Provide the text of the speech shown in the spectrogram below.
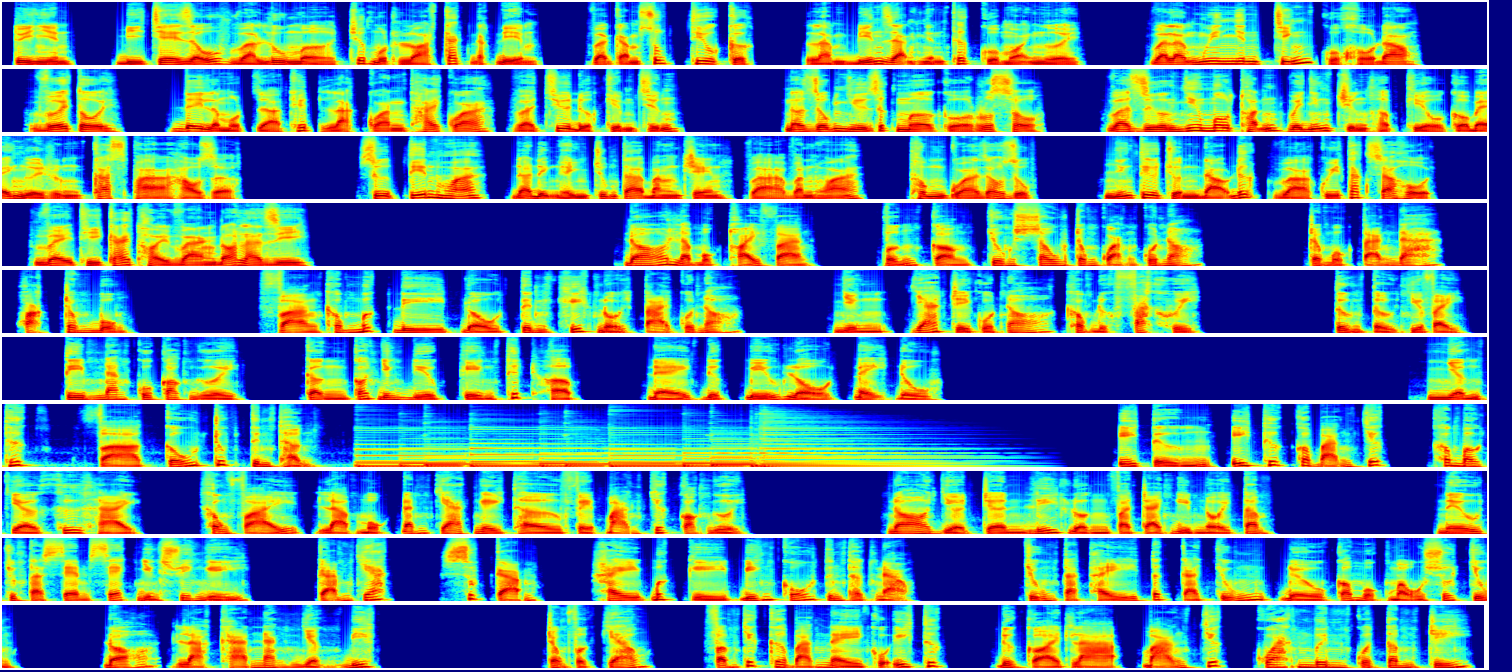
Tuy nhiên, bị che giấu và lu mờ trước một loạt các đặc điểm và cảm xúc tiêu cực làm biến dạng nhận thức của mọi người và là nguyên nhân chính của khổ đau. Với tôi, đây là một giả thuyết lạc quan thái quá và chưa được kiểm chứng nó giống như giấc mơ của rousseau và dường như mâu thuẫn với những trường hợp kiểu cô bé người rừng Caspar Hauser. Sự tiến hóa đã định hình chúng ta bằng gen và văn hóa thông qua giáo dục, những tiêu chuẩn đạo đức và quy tắc xã hội. Vậy thì cái thỏi vàng đó là gì? Đó là một thỏi vàng vẫn còn chôn sâu trong quặng của nó, trong một tảng đá hoặc trong bùn. Vàng không mất đi độ tinh khiết nội tại của nó, nhưng giá trị của nó không được phát huy. Tương tự như vậy, tiềm năng của con người cần có những điều kiện thích hợp để được biểu lộ đầy đủ. Nhận thức và cấu trúc tinh thần ý tưởng ý thức có bản chất không bao giờ khư hại không phải là một đánh giá ngây thơ về bản chất con người nó dựa trên lý luận và trải nghiệm nội tâm. Nếu chúng ta xem xét những suy nghĩ, cảm giác, xúc cảm hay bất kỳ biến cố tinh thần nào, chúng ta thấy tất cả chúng đều có một mẫu số chung. Đó là khả năng nhận biết. Trong phật giáo, phẩm chất cơ bản này của ý thức được gọi là bản chất quang minh của tâm trí.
